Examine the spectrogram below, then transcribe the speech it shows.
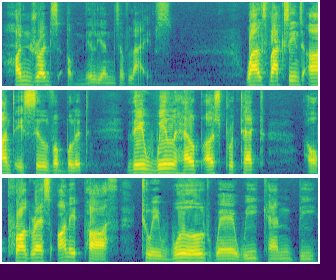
hundreds of millions of lives. Whilst vaccines aren't a silver bullet, they will help us protect our progress on a path to a world where we can be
